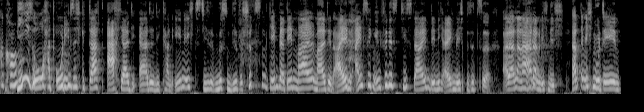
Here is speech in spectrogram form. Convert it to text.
gekommen? Wieso hat Odin sich gedacht, ach ja, die Erde, die kann eh nichts, die müssen wir beschützen, geben wir denen mal, mal den einen einzigen Infinity Stein, den ich eigentlich besitze. Alle anderen hat er nämlich nicht. Er hat nämlich nur den.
